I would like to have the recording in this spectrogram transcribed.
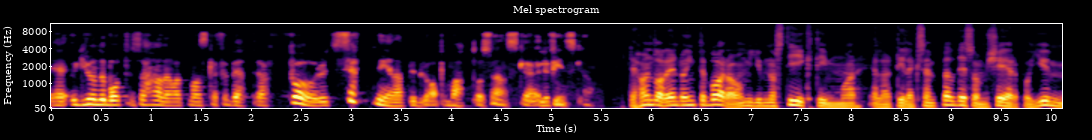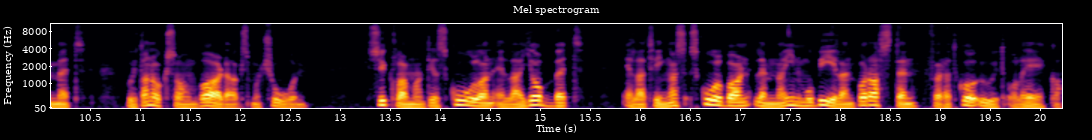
Eh, I grund och botten så handlar det om att man ska förbättra förutsättningarna att bli bra på matte och svenska eller finska. Det handlar ändå inte bara om gymnastiktimmar eller till exempel det som sker på gymmet, utan också om vardagsmotion. Cyklar man till skolan eller jobbet eller tvingas skolbarn lämna in mobilen på rasten för att gå ut och leka.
